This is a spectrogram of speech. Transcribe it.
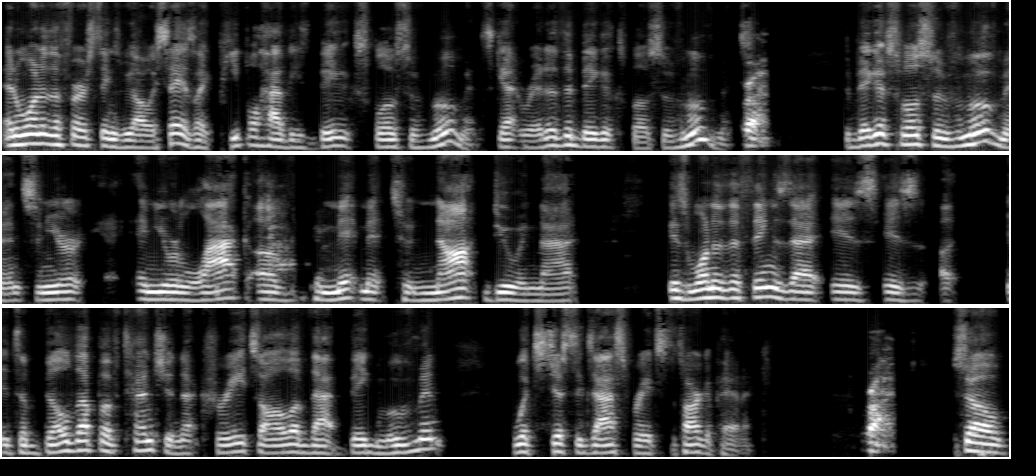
and one of the first things we always say is like people have these big explosive movements get rid of the big explosive movements Right. the big explosive movements and your and your lack of commitment to not doing that is one of the things that is is a, it's a buildup of tension that creates all of that big movement which just exasperates the target panic Right. so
